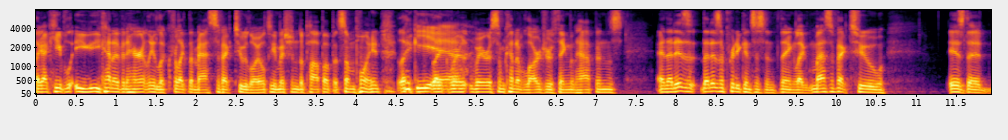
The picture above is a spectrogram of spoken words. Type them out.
Like i keep you, you kind of inherently look for like the mass effect 2 loyalty mission to pop up at some point. Like like where, where is some kind of larger thing that happens and that is that is a pretty consistent thing like mass effect 2 is the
